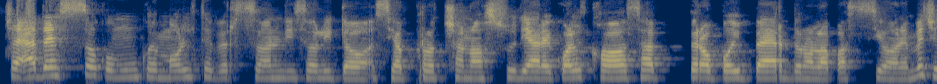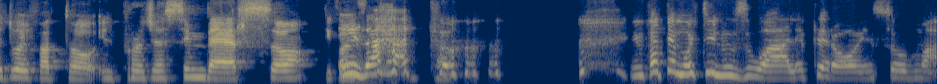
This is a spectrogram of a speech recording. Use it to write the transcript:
Cioè, adesso comunque molte persone di solito si approcciano a studiare qualcosa, però poi perdono la passione. Invece tu hai fatto il processo inverso. Di esatto. Infatti è molto inusuale, però insomma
